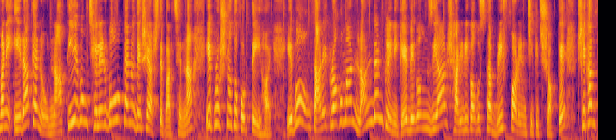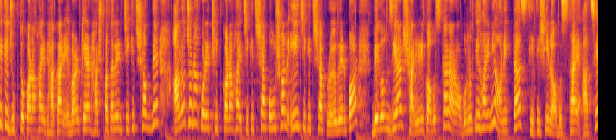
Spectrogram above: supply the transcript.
মানে এরা কেন, নাতি এবং ছেলের বউ কেন দেশে আসতে পারছেন না? এ প্রশ্ন তো করতেই হয়। এবং তারেক রহমান লন্ডন ক্লিনিকে বেগম জিয়ার শারীরিক অবস্থা ব্রিফ করেন চিকিৎসককে। সেখান থেকে যুক্ত করা হয় ঢাকার এভার কেয়ার হাসপাতালের চিকিৎসকদের। আলোচনা করে ঠিক করা হয় চিকিৎসা কৌশল। এই চিকিৎসা প্রয়োগের পর বেগম জিয়ার শারীরিক অবস্থার আর অবনতি হয়নি, অনেকটা স্থিতিশীল অবস্থায় আছে।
